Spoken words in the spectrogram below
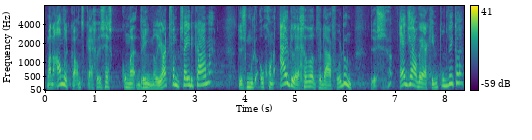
Maar aan de andere kant krijgen we 6,3 miljard van de Tweede Kamer. Dus we moeten ook gewoon uitleggen wat we daarvoor doen. Dus agile werken in het ontwikkelen.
